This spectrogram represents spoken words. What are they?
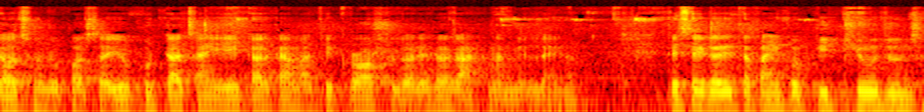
टच हुनुपर्छ। यो खुट्टा चाहिँ एक अर्कामाथि क्रस गरेर राख्न मिल्दैन। त्यसै गरी तपाईँको पिठ्यौँ जुन छ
